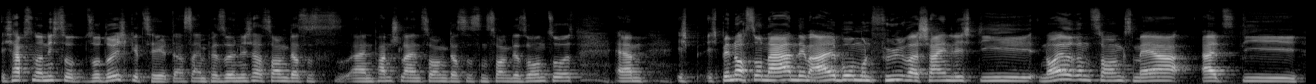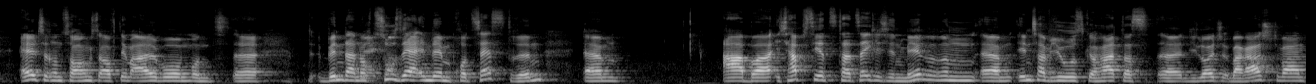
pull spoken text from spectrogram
ich habe es noch nicht so, so durchgezählt. Das ist ein persönlicher Song, das ist ein Punchline-Song, das ist ein Song, der so und so ist. Ähm, ich, ich bin noch so nah an dem Album und fühle wahrscheinlich die neueren Songs mehr als die älteren Songs auf dem Album und äh, bin da noch nee, zu sehr in dem Prozess drin. Ähm, aber ich habe es jetzt tatsächlich in mehreren ähm, Interviews gehört, dass äh, die Leute überrascht waren,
